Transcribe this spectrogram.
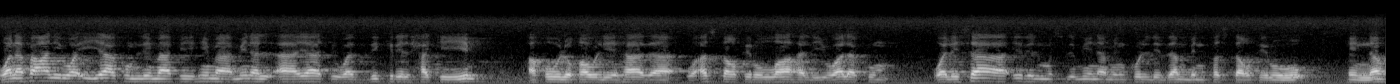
ونفعني وإياكم لما فيهما من الآيات والذكر الحكيم. أقول قولي هذا وأستغفر الله لي ولكم ولسائر المسلمين من كل ذنب فاستغفروه إنه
